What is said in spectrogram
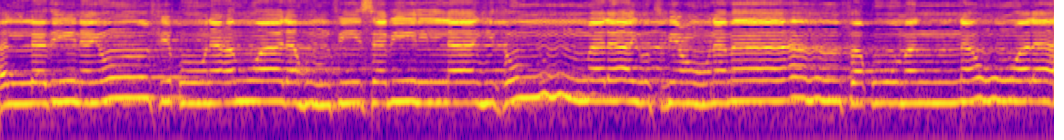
الذين ينفقون أموالهم في سبيل الله ثم لا يتبعون ما أنفقوا منا ولا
